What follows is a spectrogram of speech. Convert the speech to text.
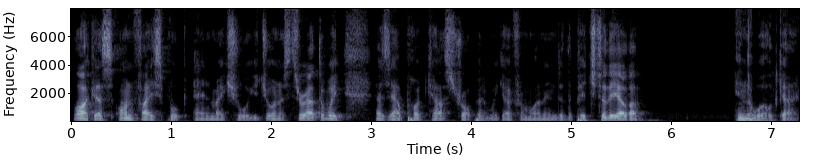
Like us on Facebook, and make sure you join us throughout the week as our podcasts drop and we go from one end of the pitch to the other in the world game.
